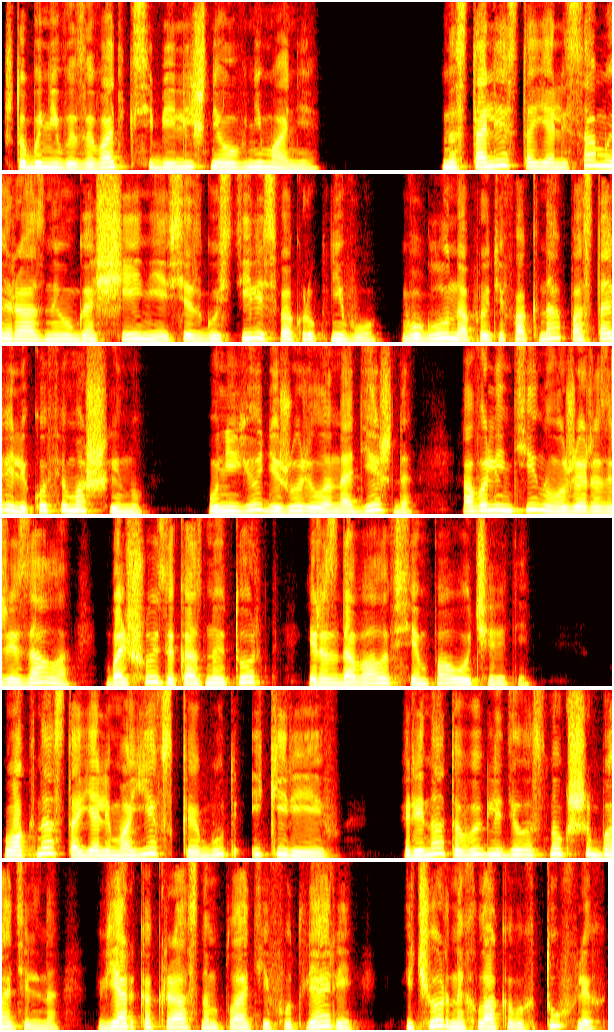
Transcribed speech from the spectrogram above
чтобы не вызывать к себе лишнего внимания. На столе стояли самые разные угощения, и все сгустились вокруг него. В углу напротив окна поставили кофемашину. У нее дежурила Надежда, а Валентина уже разрезала большой заказной торт и раздавала всем по очереди. У окна стояли Маевская, Буд и Киреев. Рената выглядела сногсшибательно в ярко-красном платье-футляре и черных лаковых туфлях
